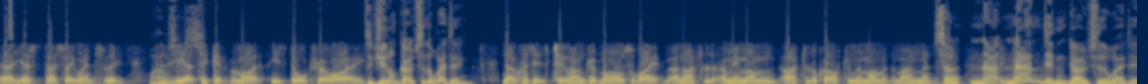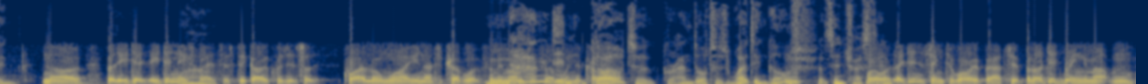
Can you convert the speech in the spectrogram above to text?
uh, yesterday, so he went to the. He had to give my, his daughter away. Did you not go to the wedding? No, because it's 200 miles away, and I have to, I mean, mum, I have to look after my mum at the moment. So Na- Nan didn't go to the wedding. No, but he did. He didn't expect us to go because it's uh quite a long way, you know, to travel for my mum to Nan travel in the didn't car. go to granddaughter's wedding. Gosh, that's interesting. Well, they didn't seem to worry about it, but I did bring him up and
